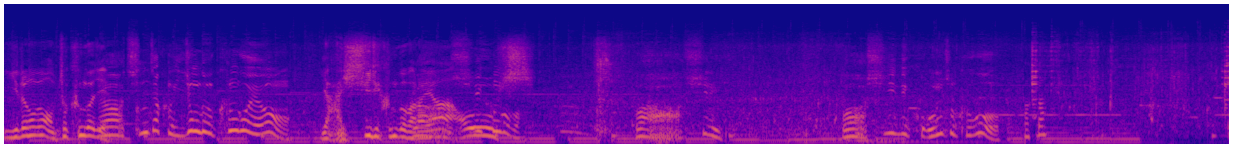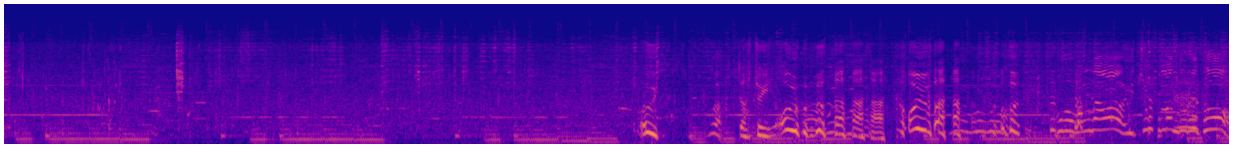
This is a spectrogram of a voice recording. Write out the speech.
이러면 엄청 큰 거지. 야, 진짜 큰, 이 정도면 큰 거예요. 야, 실이 큰 거 봐라, 야. 야, 실이 어우, 큰거 봐. 씨. 와, 실이. 와, 실이 크- 엄청 크고. 할까? 어이, 뭐야? 저, 저기, 어유, 어유, 봐. 뭐가 막 나와, 이 조그만 돌에서.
